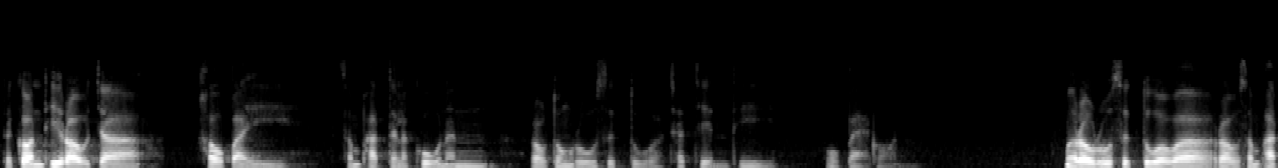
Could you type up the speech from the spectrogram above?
แต่ก่อนที่เราจะเข้าไปสัมผัสแต่ละคู่นั้น เราต้องรู้สึกตัวชัดเจนที่โอแปก่อน เมื่อเรารู้สึกตัวว่าเราสัมผัส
